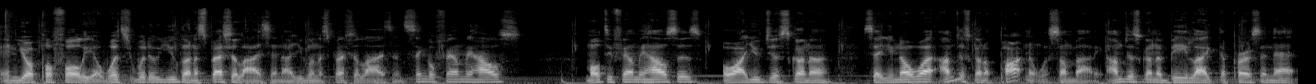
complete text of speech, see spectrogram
and your portfolio. What's what are you going to specialize in? Are you going to specialize in single family house, multifamily houses, or are you just going to say, you know what? I'm just going to partner with somebody. I'm just going to be like the person that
